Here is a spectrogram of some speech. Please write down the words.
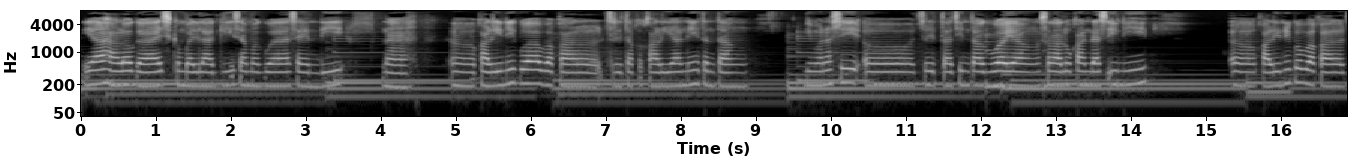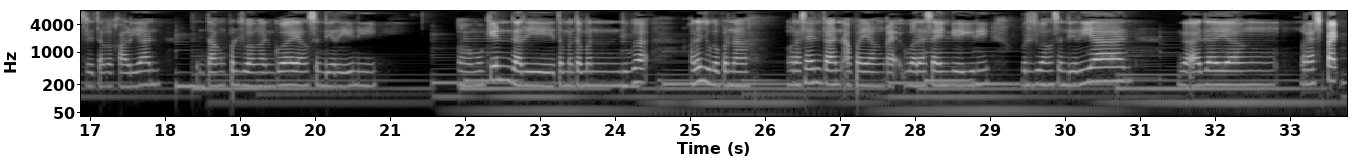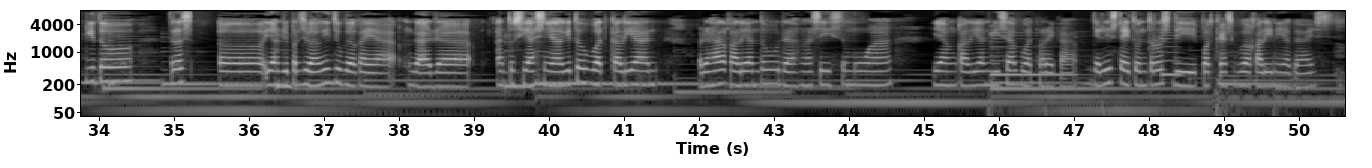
Ya, halo guys, kembali lagi sama gue Sandy. Nah, eh, kali ini gue bakal cerita ke kalian nih tentang gimana sih eh, cerita cinta gue yang selalu kandas ini. Eh, kali ini gue bakal cerita ke kalian tentang perjuangan gue yang sendiri ini. Eh, mungkin dari teman-teman juga kalian juga pernah ngerasain kan apa yang kayak gue rasain kayak gini berjuang sendirian nggak ada yang respect gitu. Terus uh, yang diperjuangi juga kayak nggak ada antusiasnya gitu buat kalian. Padahal kalian tuh udah ngasih semua yang kalian bisa buat mereka. Jadi stay tune terus di podcast gua kali ini ya guys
